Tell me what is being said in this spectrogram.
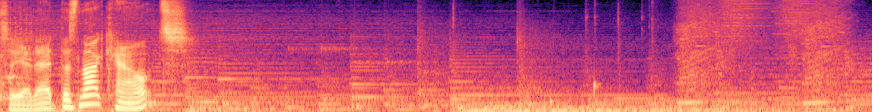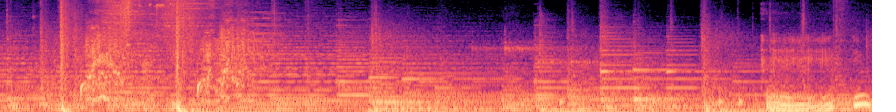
So yeah, that does not count. Mhm.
